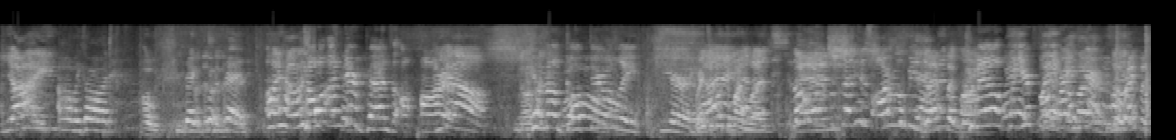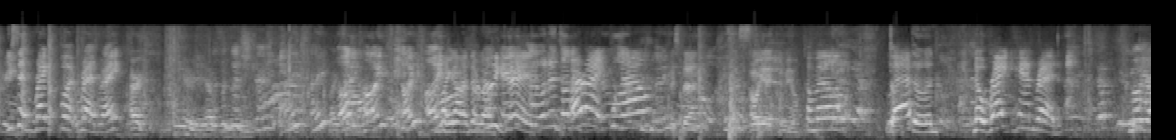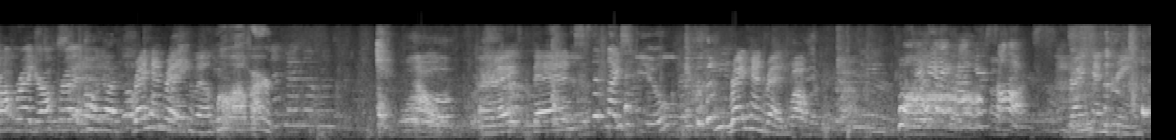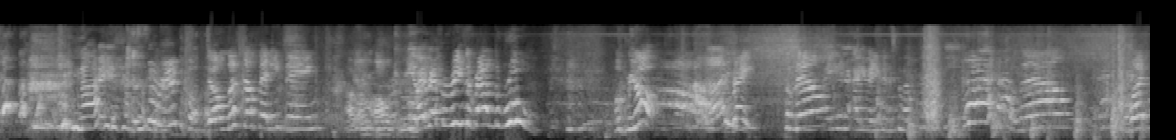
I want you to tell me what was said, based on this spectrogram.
Yikes. Oh my god. Oh shoot. Right no, foot gonna red. Oh, how is Go under Ben's arm. Yeah. No, Come on, go through like here. Wait to look at my legs. Then then his arm will be left foot green. Camille, put your foot right there. Oh, right foot green. You said right foot red, right? Alright, here you have blue. Right Oi, there. oi, oi, oi. Oh my god, they're really Okay, I good. would have done All a Camille. It's Ben. Oh yeah, Camille. Camille. Left. dun. No, right hand red. Camille, you're off red, you're off red. Oh, Right hand red, Camille. Move over. Ow. All right. Then This is a nice view. right hand red. Wow. Maybe I have your socks. Right hand green. nice. Don't lift up anything. I'm, I'm all green. My around the room. Hook me up. Right. Camille. Are you, are you ready for this, Camille? Camille. What?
